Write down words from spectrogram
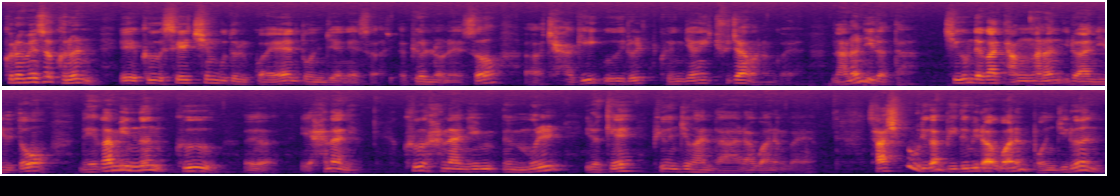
그러면서 그는 그 세 친구들과의 논쟁에서 변론에서 어, 자기 의를 굉장히 주장하는 거예요. 나는 이렇다. 지금 내가 당하는 이러한 일도 내가 믿는 그 어, 하나님, 그 하나님을 이렇게 변증한다라고 하는 거예요. 사실 우리가 믿음이라고 하는 본질은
